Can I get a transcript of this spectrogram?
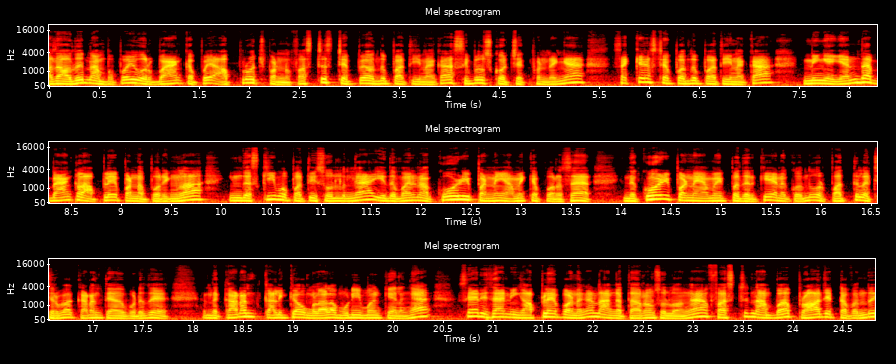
அதாவது நம்ம போய் ஒரு பேங்க்கை போய் அப்ரோச் பண்ணணும். ஃபஸ்ட்டு ஸ்டெப்பே வந்து பார்த்தீங்கன்னாக்கா சிபில் ஸ்கோர் செக் பண்ணுறீங்க செகண்ட் ஸ்டெப் வந்து பார்த்தீங்கன்னாக்கா நீங்கள் எந்த பேங்க்கில் அப்ளை பண்ண போகிறீங்களோ இந்த ஸ்கீமை பற்றி சொல்லுங்கள் இது மாதிரி நான் கோழி பண்ணை அமைக்க போகிறேன் சார் இந்த கோழி பண்ணை அமைப்பதற்கு எனக்கு வந்து ஒரு பத்து லட்ச ரூபாய் கடன் தேவைப்படுது. இந்த கடன் கழிக்க உங்களால் முடியுமான்னு கேளுங்க. சரி சார் நீங்கள் அப்ளை பண்ணுங்கள் நாங்கள் தரோம் சொல்லுவாங்க. ஃபஸ்ட்டு நம்ம ப்ராஜெக்டை வந்து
